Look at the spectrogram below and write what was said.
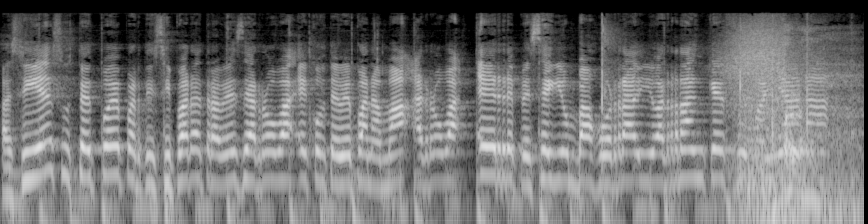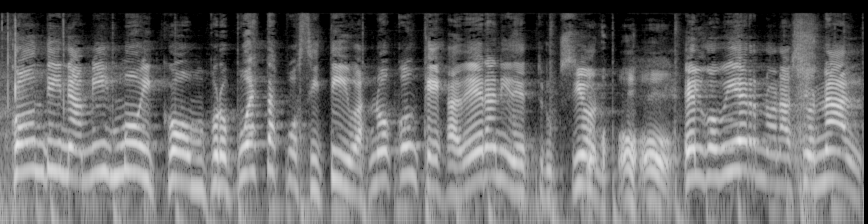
Así es, usted puede participar a través de arroba ecotv panamá, arroba rpc-radio, arranque su mañana con dinamismo y con propuestas positivas, no con quejadera ni destrucción. Oh, oh, oh. El gobierno nacional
